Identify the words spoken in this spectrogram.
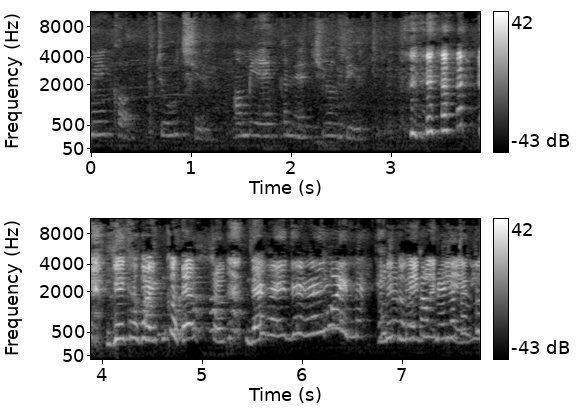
মেকআপ চলছে। আমি একটা ন্যাচারাল বিউটি মেকআপ আমি করে আসছো দেখাই দেখাই। Makeup, এগুলো কি? এগুলো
